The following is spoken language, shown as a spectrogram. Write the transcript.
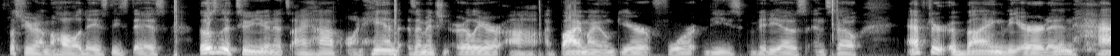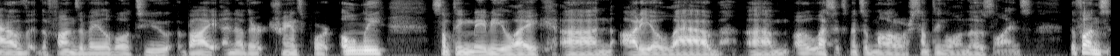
especially around the holidays these days. Those are the two units I have on hand. As I mentioned earlier, uh, I buy my own gear for these videos. And so after buying the Urd, I didn't have the funds available to buy another transport only, something maybe like uh, an Audiolab, um, a less expensive model or something along those lines the funds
